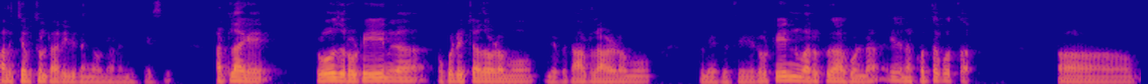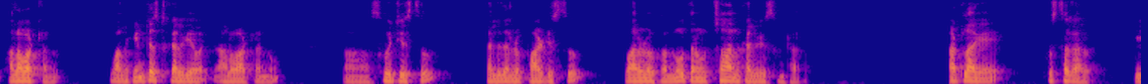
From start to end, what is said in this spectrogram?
వాళ్ళు చెప్తుంటారు ఈ విధంగా ఉండాలని చెప్పేసి. అట్లాగే రోజు రొటీన్గా ఒకటి చదవడము లేకపోతే ఆటలు ఆడడము లేకపోతే రొటీన్ వర్క్ కాకుండా ఏదైనా కొత్త కొత్త అలవాట్లను వాళ్ళకి ఇంట్రెస్ట్ కలిగే అలవాట్లను సూచిస్తూ తల్లిదండ్రులు పాటిస్తూ వాళ్ళలో ఒక నూతన ఉత్సాహాన్ని కలిగిస్తుంటారు. అట్లాగే పుస్తకాలు. ఈ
